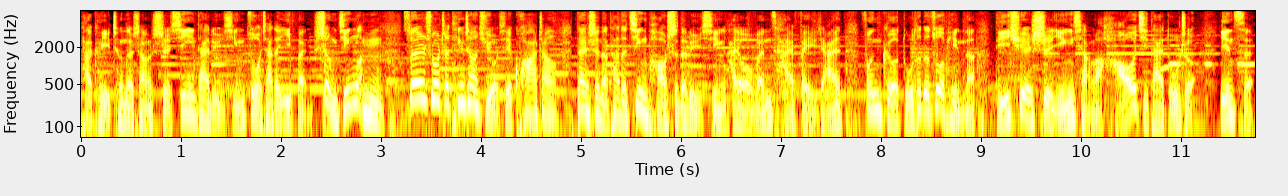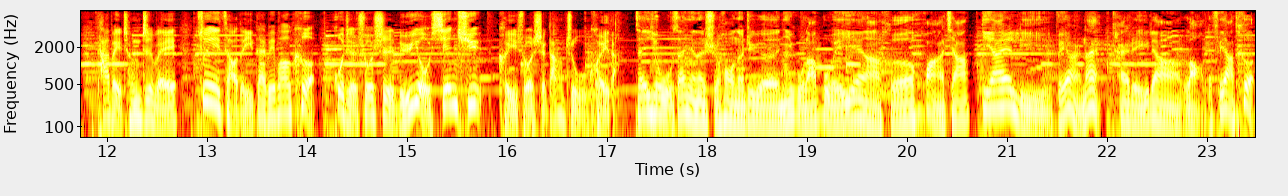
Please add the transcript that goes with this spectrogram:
他可以称得上是新一代旅行作家的一本圣经了。嗯，虽然说这听上去有些夸张，但是呢，他的浸泡式的旅行，还有文采斐然、风格独特的作品呢，的确是影响了好几代读者。因此，他被称之为最早的一代背包客，或者说是驴友先驱，可以说是当之无愧的。在一九五三年的时候呢，这个尼古拉布维耶啊和画家蒂埃里维尔奈开着一辆老的菲亚特，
